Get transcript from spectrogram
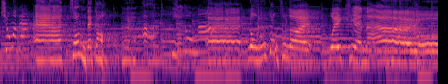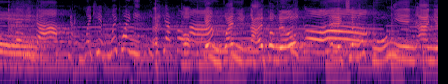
穷么个？呃，总唔得讲。啊，你讲啊？呃，老奴讲出来，危险啊！哎呦。怪你，你自己讲啊！给唔怪你，我爱讲了。你讲。哎，像夫人安样，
